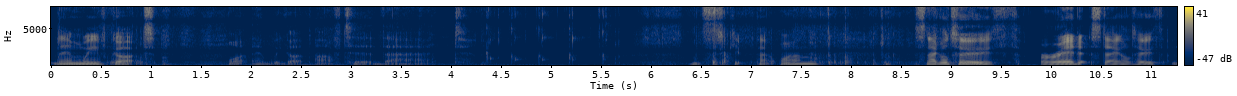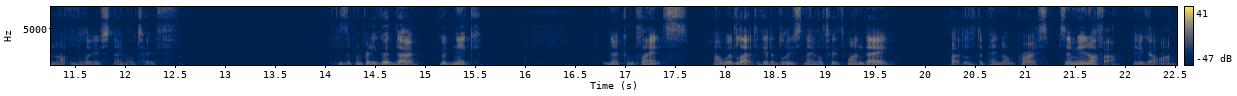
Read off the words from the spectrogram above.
Then we've got, what have we got after that? Let's skip that one. Snaggletooth. Red Snaggletooth, not blue Snaggletooth. He's looking pretty good though. Good nick. No complaints. I would like to get a blue Snaggletooth one day, but it'll depend on price. Send me an offer if you got one.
